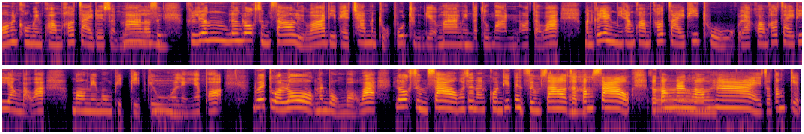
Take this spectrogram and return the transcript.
ว่ามันคงเป็นความเข้าใจโดยส่วนมากอืมแล้ว คือคือเรื่องเรื่องโรคซึมเศร้า หรือว่า depression มันถูกพูดถึงเยอะมากในอืมปัจจุบันเนาะแต่ว่ามันก็ยังมีทั้งความเข้าใจที่ถูกและความเข้าใจที่ยังแบบว่ามองในมุมผิดๆอยู่อืมอะไรเงี้ยเพราะด้วยตัวโรคมันบ่งบอกว่าโรคซึมเศร้า เพราะฉะนั้นคนที่เป็นซึมเศร้าจะต้องเศร้า จะต้องนั่งร้องไห้ จะต้องเก็บ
